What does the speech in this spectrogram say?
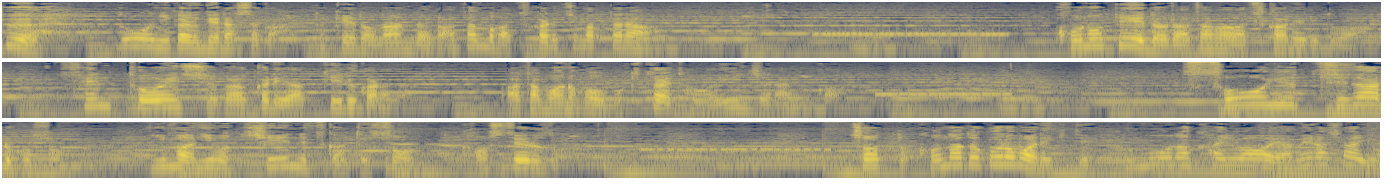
ふう、どうにか抜け出したか。だけどなんだか頭が疲れちまったな。この程度で頭が疲れるとは、戦闘演習ばっかり。やっているからだ。頭の方も鍛えた方がいいんじゃないのか。そういうツザールこそ、今にも知恵熱が出そうって顔してるぞ。ちょっとこんなところまで来て不毛な会話はやめなさいよ。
